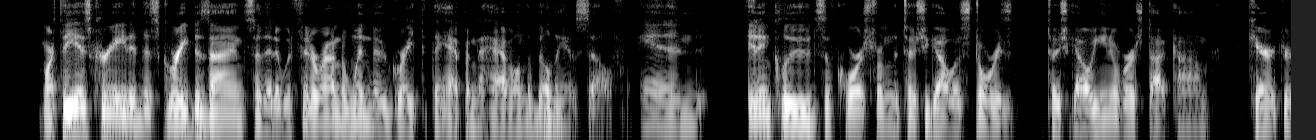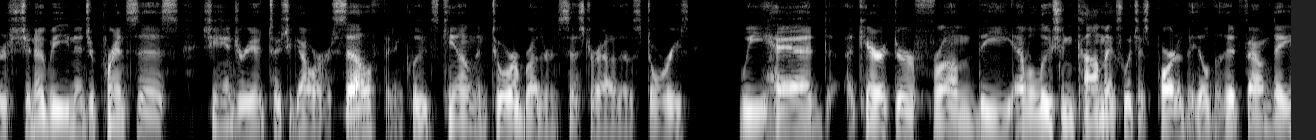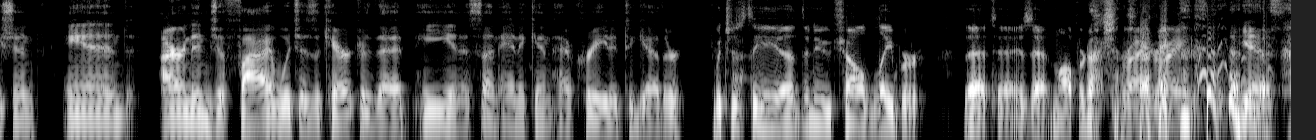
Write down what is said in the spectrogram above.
Martheus created this great design so that it would fit around a window grate that they happen to have on the mm-hmm. building itself. And it includes, of course, from the Toshigawa stories, ToshigawaUniverse.com, characters Shinobi Ninja Princess, Shiandria Toshigawa herself. It includes Kim and Tora, brother and sister, out of those stories. We had a character from the Evolution comics, which is part of the Heal the Hood Foundation, and Iron Ninja 5, which is a character that he and his son Anakin have created together. which is the uh, the new child labor that uh, is at Mall Productions. Right, right. yes.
